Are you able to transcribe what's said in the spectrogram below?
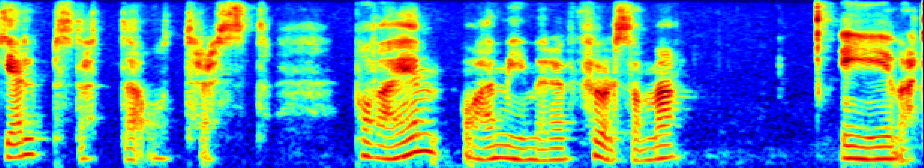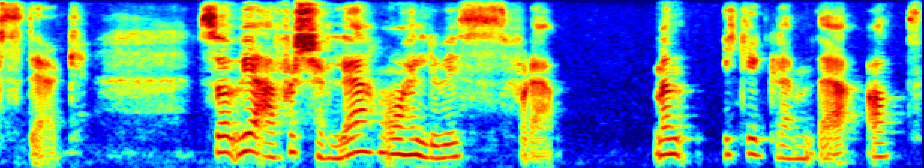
hjelp, støtte og trøst på veien og er mye mer følsomme i hvert steg. Så vi er forskjellige, og heldigvis for det. Men ikke glem det at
